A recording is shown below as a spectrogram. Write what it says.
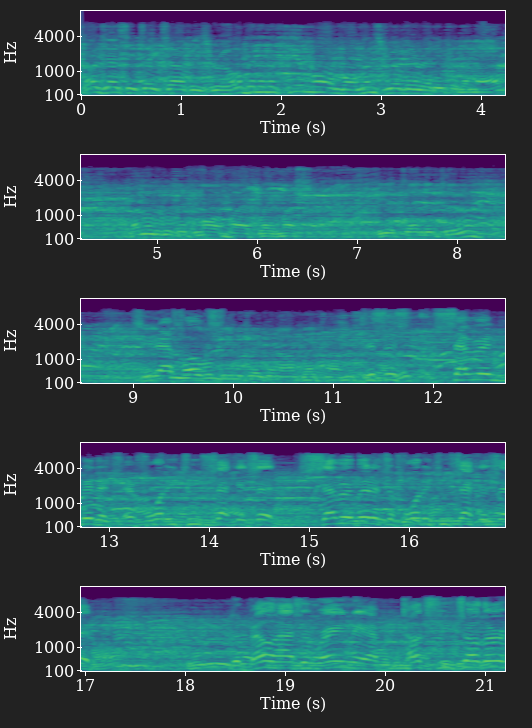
So Jesse takes off his robe, and in a few more moments we'll be ready for the match. But a little bit more byplay must be attended to. See that, folks? The robe being taken off by Thomas This is seven minutes and 42 seconds in. Seven minutes and 42 seconds in. The bell hasn't rang. They haven't touched each other.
